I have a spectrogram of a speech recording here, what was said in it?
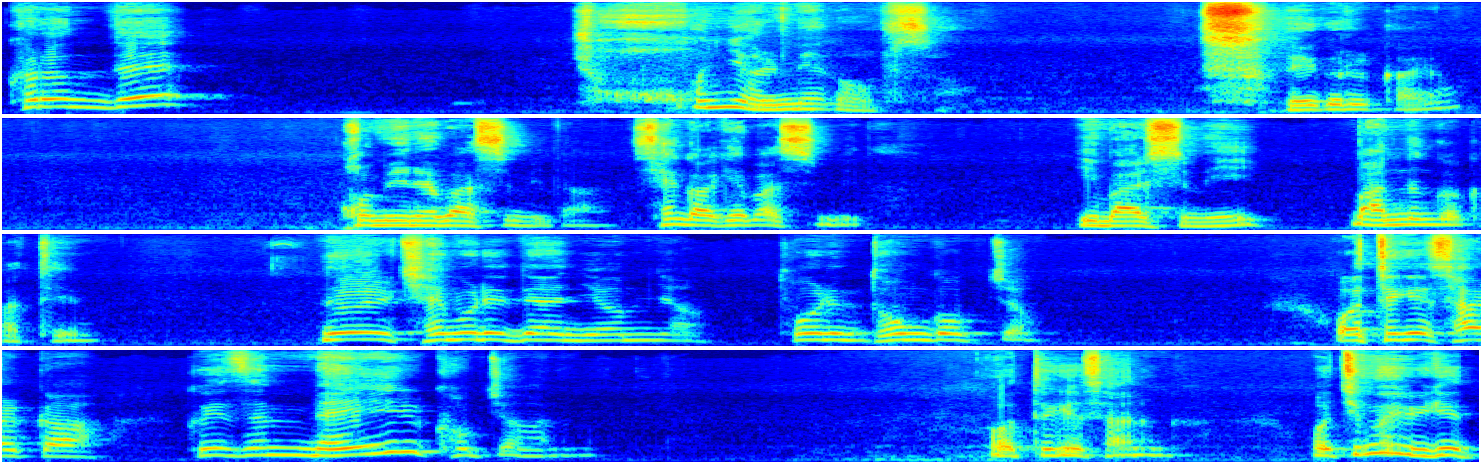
그런데 좋은 열매가 없어. 왜 그럴까요? 고민해 봤습니다. 생각해 봤습니다. 이 말씀이 맞는 것 같아요. 늘 재물에 대한 염려, 돈, 돈 걱정, 어떻게 살까? 그래서 매일 걱정하는 겁니다. 어떻게 사는가? 어찌 보면 이게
